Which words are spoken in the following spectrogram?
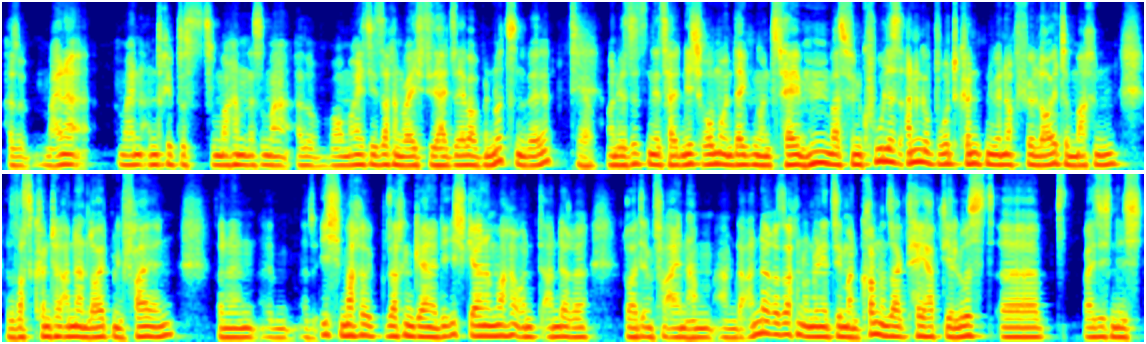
also meine mein Antrieb, das zu machen, ist immer, also warum mache ich die Sachen? Weil ich sie halt selber benutzen will. Ja. Und wir sitzen jetzt halt nicht rum und denken uns, hey, hm, was für ein cooles Angebot könnten wir noch für Leute machen? Also was könnte anderen Leuten gefallen? Sondern, ähm, also ich mache Sachen gerne, die ich gerne mache und andere Leute im Verein haben, haben da andere Sachen. Und wenn jetzt jemand kommt und sagt, hey, habt ihr Lust, äh, weiß ich nicht,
